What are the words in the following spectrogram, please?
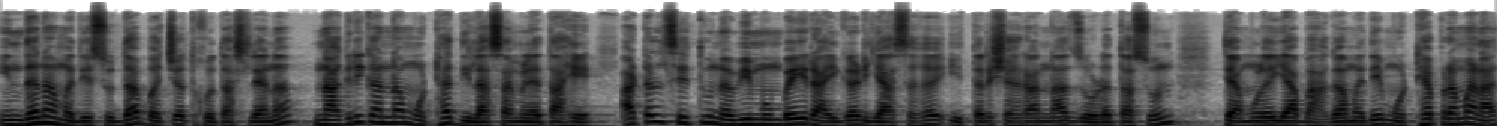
इंधनामध्ये सुद्धा बचत होत असल्यानं नागरिकांना मोठा दिलासा मिळत आहे. अटल सेतू नवी मुंबई रायगड यासह इतर शहरांना जोडत असून त्यामुळे या भागामध्ये मोठ्या प्रमाणात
